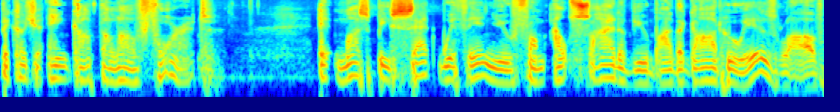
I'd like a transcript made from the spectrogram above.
because you ain't got the love for it. It must be set within you from outside of you by the God who is love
